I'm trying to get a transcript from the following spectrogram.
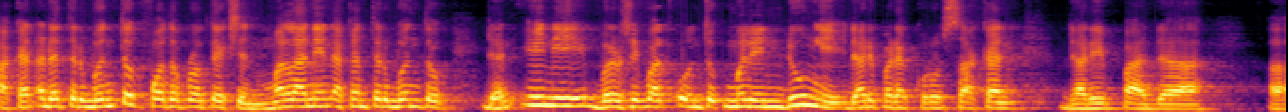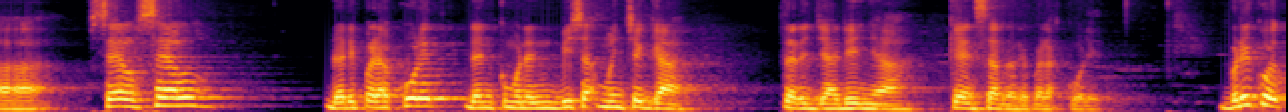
akan ada terbentuk photoprotection, melanin akan terbentuk dan ini bersifat untuk melindungi daripada kerusakan daripada uh, sel-sel daripada kulit dan kemudian bisa mencegah terjadinya kanker daripada kulit. Berikut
